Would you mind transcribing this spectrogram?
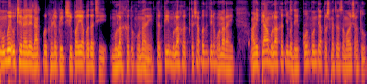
मुंबई उच्च न्यायालय नागपूर खंडपीठ शिपाई या पदाची मुलाखत होणार आहे. तर ती मुलाखत कशा पद्धतीने होणार आहे आणि त्या मुलाखतीमध्ये कोणकोणत्या प्रश्नाचा समावेश होतो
